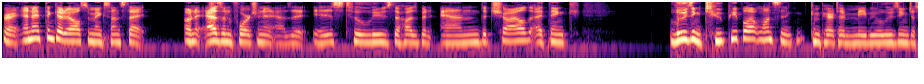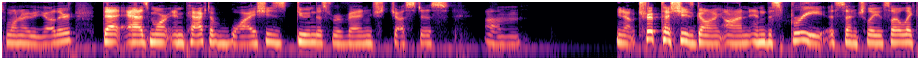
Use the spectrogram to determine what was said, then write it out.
Right, and I think it also makes sense that, as unfortunate as it is to lose the husband and the child, I think losing two people at once, and compared to maybe losing just one or the other, that adds more impact of why she's doing this revenge justice, um, you know, trip that she's going on in the spree, essentially. So, like,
